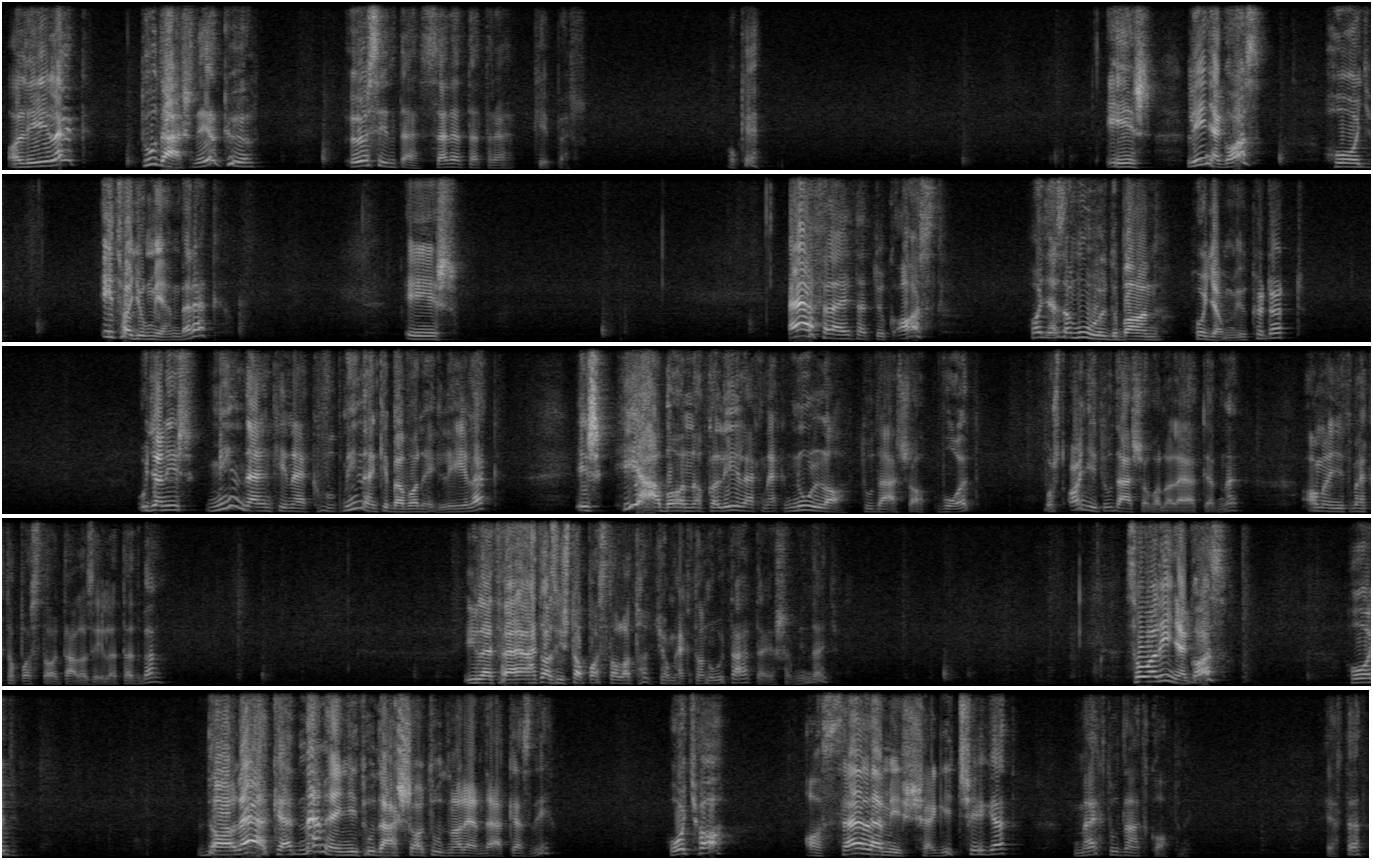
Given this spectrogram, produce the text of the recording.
A lélek tudás nélkül őszinte szeretetre képes oké? Okay? és lényeg az hogy itt vagyunk mi emberek és elfelejtettük azt hogy ez a múltban hogyan működött ugyanis mindenkinek, mindenkiben van egy lélek és hiába annak a léleknek nulla tudása volt most annyi tudása van a lelkednek amennyit megtapasztaltál az életedben. Illetve hát az is tapasztalat hogyha megtanultál teljesen mindegy. Szóval a lényeg az hogy de a lelked nem ennyi tudással tudna rendelkezni hogyha a szellemi segítséget meg tudnád kapni érted?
